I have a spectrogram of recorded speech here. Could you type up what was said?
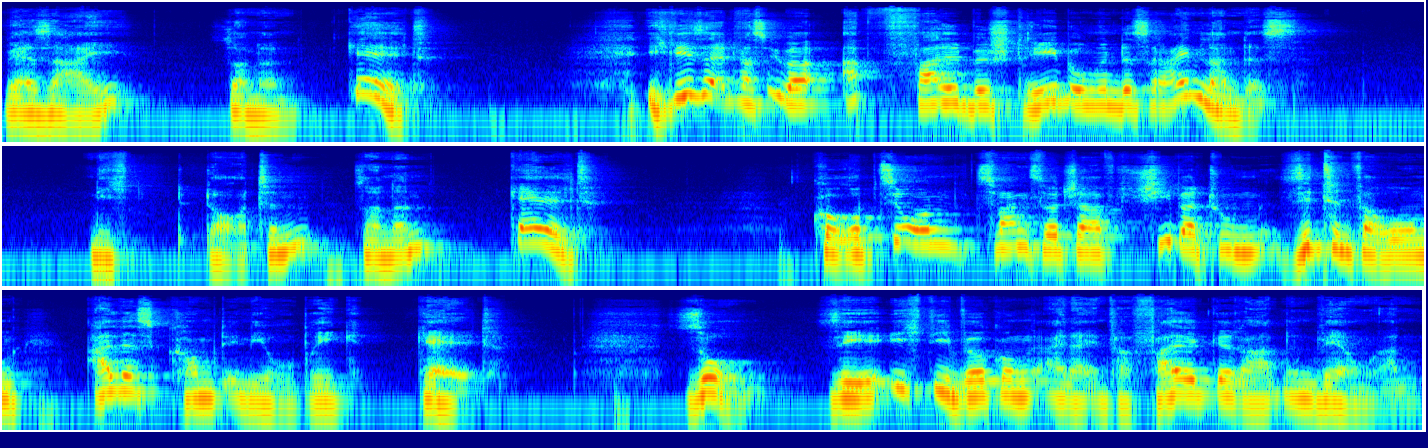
Versailles, sondern Geld. Ich lese etwas über Abfallbestrebungen des Rheinlandes. Nicht Dorten, sondern Geld. Korruption, Zwangswirtschaft, Schiebertum, Sittenverrohung, Alles kommt in die Rubrik Geld. So sehe ich die Wirkung einer in Verfall geratenen Währung an.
